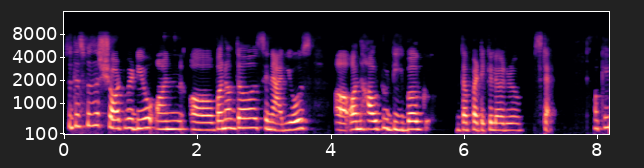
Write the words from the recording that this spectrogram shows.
So this was a short video on uh, one of the scenarios uh, on how to debug the particular step. Okay?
